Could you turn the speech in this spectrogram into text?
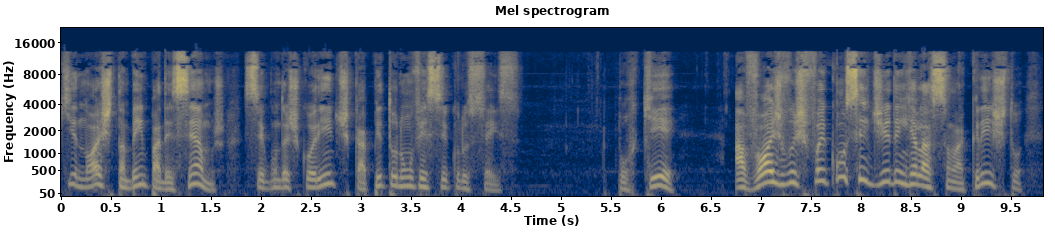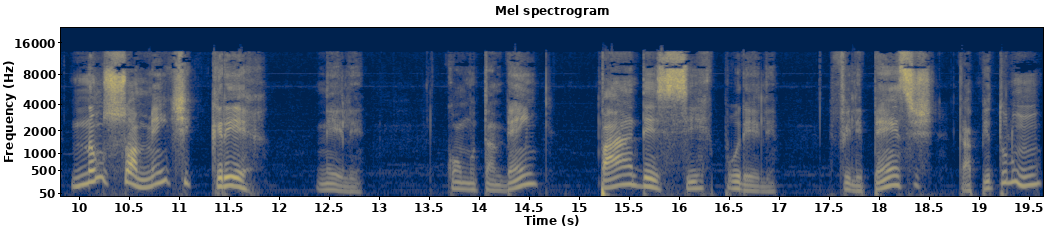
que nós também padecemos, segundo as Coríntios, capítulo 1, versículo 6. Porque a vós vos foi concedido em relação a Cristo não somente crer nele, como também padecer por ele. Filipenses, capítulo 1,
